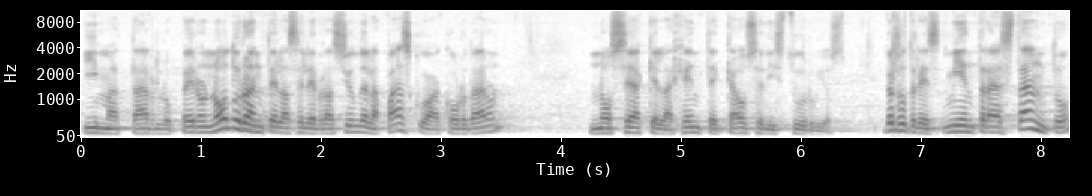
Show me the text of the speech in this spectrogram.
y matarlo, pero no durante la celebración de la Pascua, acordaron, no sea que la gente cause disturbios. Verso 3, mientras tanto,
